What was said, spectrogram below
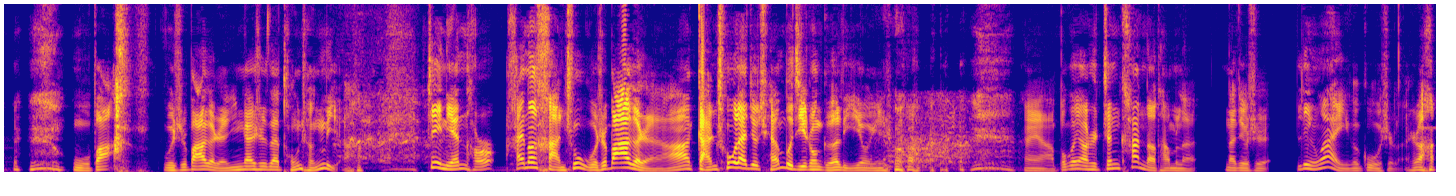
五八五十八个人应该是在同城里啊，这年头还能喊出五十八个人啊，敢出来就全部集中隔离。我跟你说，哎呀，不过要是真看到他们了，那就是另外一个故事了，是吧？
